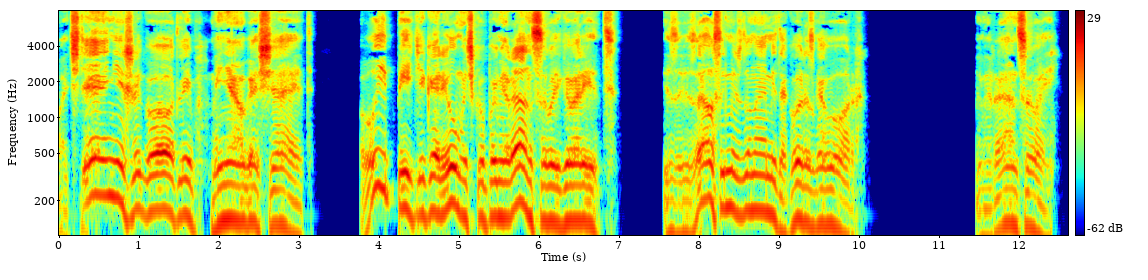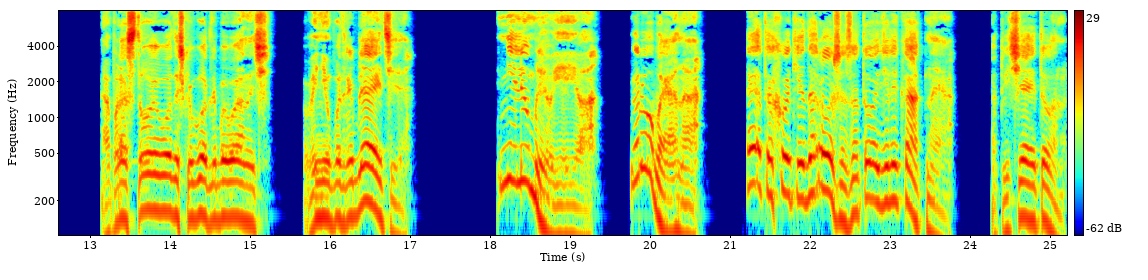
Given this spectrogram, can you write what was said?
почтеннейший Готлиб, меня угощает. Выпейте-ка рюмочку померанцевой, говорит. И завязался между нами такой разговор. Померанцевой. А простую водочку, Готлиб Иванович, вы не употребляете? Не люблю ее. Грубая она. Это хоть и дороже, зато деликатная, — отвечает он.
